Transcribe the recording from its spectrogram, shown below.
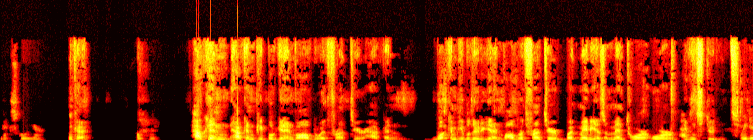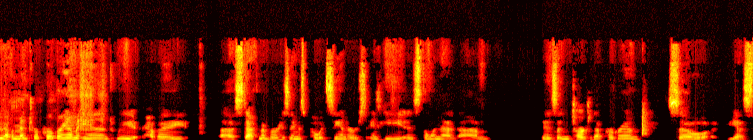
next school year. Okay. Hopefully, How can how can people get involved with Frontier? How can what can people do to get involved with Frontier, but maybe as a mentor or even students? we do have a mentor program, and we have a, uh staff member. His name is Poet Sanders, and he is the one that um, is in charge of that program. So yes,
